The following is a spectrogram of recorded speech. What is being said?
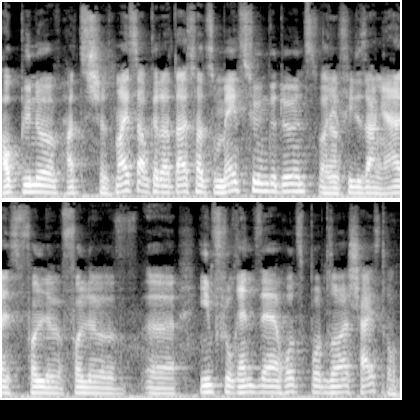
Hauptbühne hat sich das meiste abgedacht, da ist halt so Mainstream gedönst, weil ja. viele sagen, ja, das ist volle, volle äh, Influencer, Hotspot und so, ein scheiß drauf.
